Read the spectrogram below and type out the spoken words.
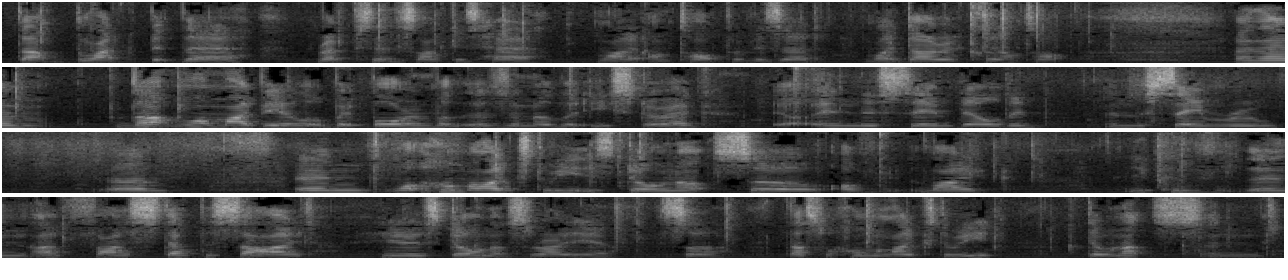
that black bit there represents like his hair, like on top of his head, like directly on top. And then that one might be a little bit boring, but there's another Easter egg in this same building, in the same room. Um, and what Homer likes to eat is donuts, so like you can. And if I step aside, here's donuts right here. So that's what Homer likes to eat. Donuts and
